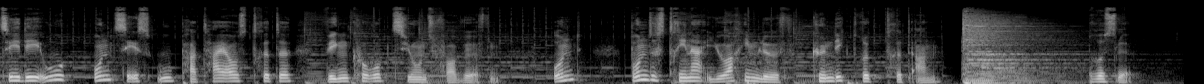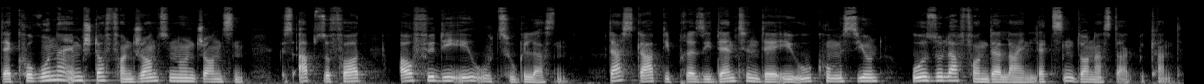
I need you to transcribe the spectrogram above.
CDU und CSU Parteiaustritte wegen Korruptionsvorwürfen. Und Bundestrainer Joachim Löw kündigt Rücktritt an. Brüssel. Der Corona-Impfstoff von Johnson Johnson ist ab sofort auch für die EU zugelassen. Das gab die Präsidentin der EU-Kommission Ursula von der Leyen letzten Donnerstag bekannt.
